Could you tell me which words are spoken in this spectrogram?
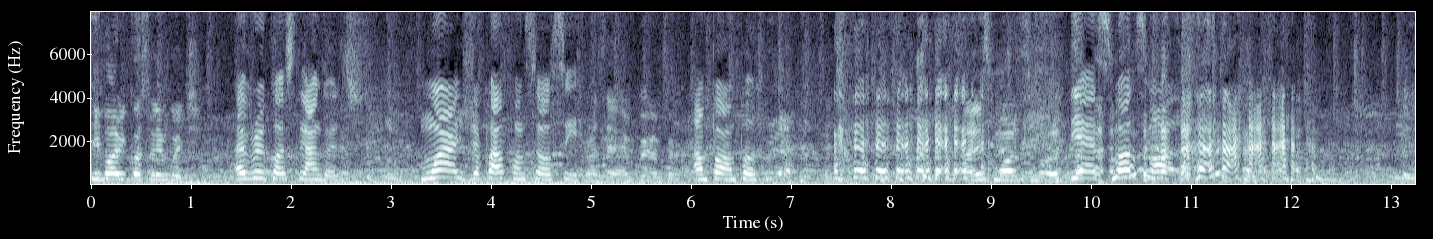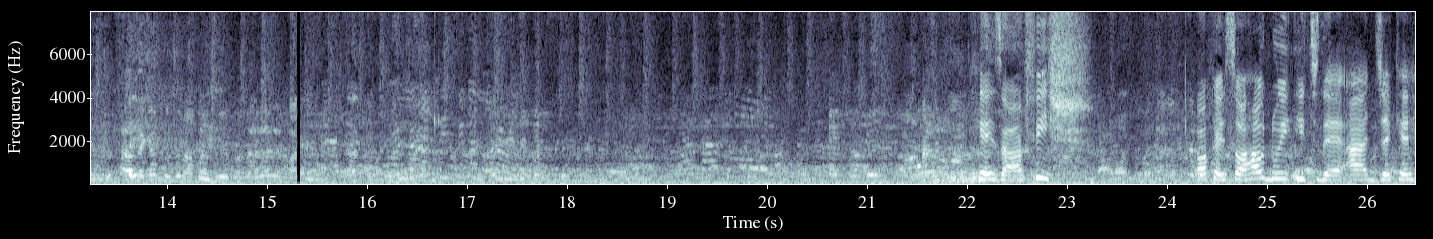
Ivory Coast language. Every coast language. Moi, je parle français aussi. Français, un peu, un peu. Un peu, un peu. Very small, small. Yes, small, small. Ah, Here's our fish. Okay, so how do we eat the ajeke?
